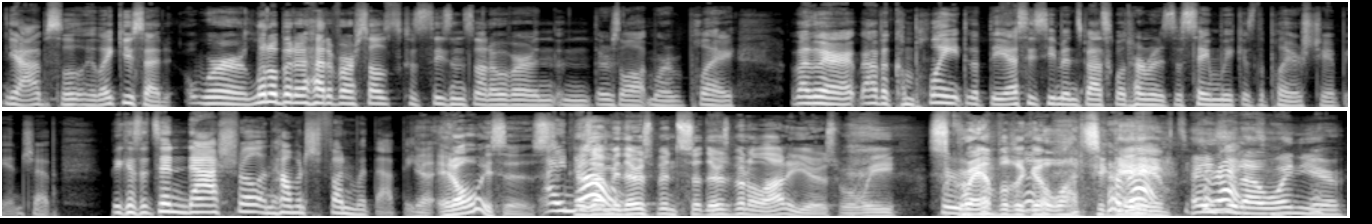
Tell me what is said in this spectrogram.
Yeah, absolutely. Like you said, we're a little bit ahead of ourselves because season's not over and, and there's a lot more to play. By the way, I have a complaint that the SEC men's basketball tournament is the same week as the Players Championship because it's in Nashville, and how much fun would that be? Yeah, it always is. I know. I mean, there's been so, there's been a lot of years where we scramble to go watch a game. Correct. Hayes and I Correct. one year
